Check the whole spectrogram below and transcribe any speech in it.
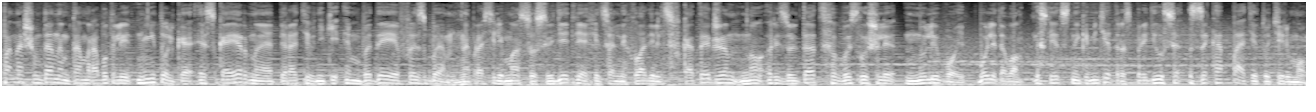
По нашим данным, там работали не только СКР, но и оперативники МВД и ФСБ. Опросили массу свидетелей, официальных владельцев коттеджа, но результат вы слышали нулевой. Более того, Следственный комитет распорядился закопать эту тюрьму.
